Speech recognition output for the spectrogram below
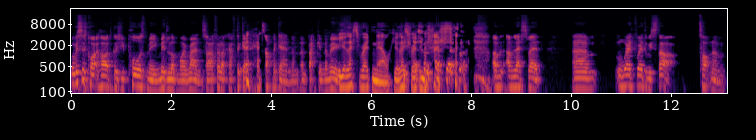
Well, this is quite hard because you paused me middle of my rant, so I feel like I have to get head up again and, and, back in the mood. You're less red now. You're less red in the face. I'm, I'm less red. Um, where where do we start? Tottenham.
